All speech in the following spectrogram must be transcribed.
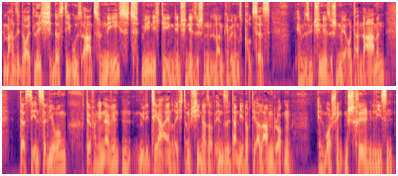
machen Sie deutlich, dass die USA zunächst wenig gegen den chinesischen Landgewinnungsprozess im südchinesischen Meer unternahmen dass die Installierung der von Ihnen erwähnten Militäreinrichtung Chinas auf Insel dann jedoch die Alarmglocken in Washington schrillen ließen.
